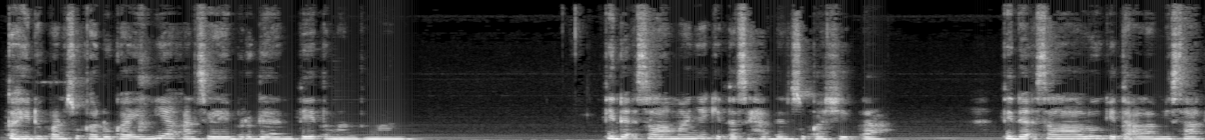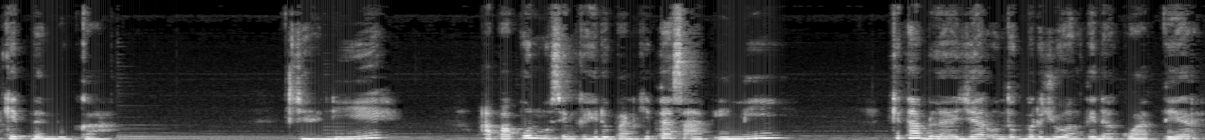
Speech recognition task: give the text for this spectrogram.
Kehidupan suka duka ini akan silih berganti, teman-teman. Tidak selamanya kita sehat dan sukacita. Tidak selalu kita alami sakit dan duka. Jadi, apa pun musim kehidupan kita saat ini, kita belajar untuk berjuang tidak khawatir,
